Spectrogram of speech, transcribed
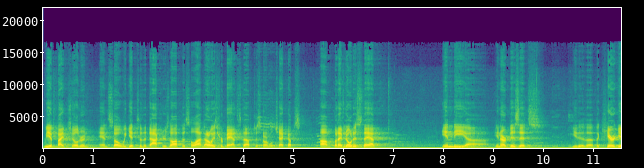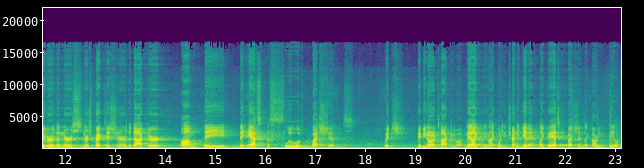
we have five children, and so we get to the doctor's office a lot, not always for bad stuff, just normal checkups. Um, but I've noticed that in, the, uh, in our visits, either the, the caregiver, the nurse, nurse practitioner, the doctor, um, they, they ask a slew of questions, which maybe you know what I'm talking about. And they like, you know, like, what are you trying to get at? Like, they ask questions like, how are you feeling?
